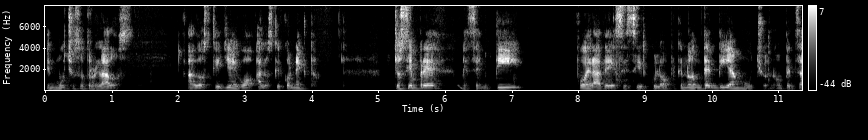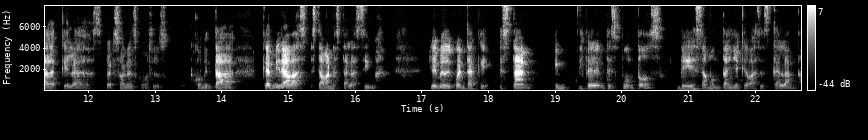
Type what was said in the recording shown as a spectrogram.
en muchos otros lados, a los que llego, a los que conecto. Yo siempre me sentí fuera de ese círculo, porque no entendía mucho, ¿no? Pensaba que las personas, como se los comentaba, que admirabas, estaban hasta la cima. Y hoy me doy cuenta que están en diferentes puntos de esa montaña que vas escalando,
